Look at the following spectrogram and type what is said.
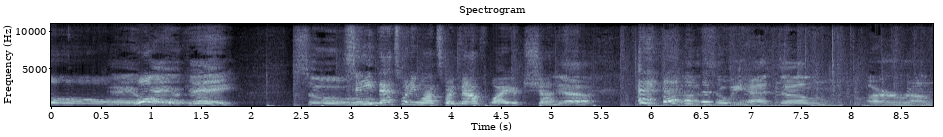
Roll. Okay, okay, okay. So. See, that's when he wants my mouth wired shut. Yeah. Uh, so we had um, our um,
